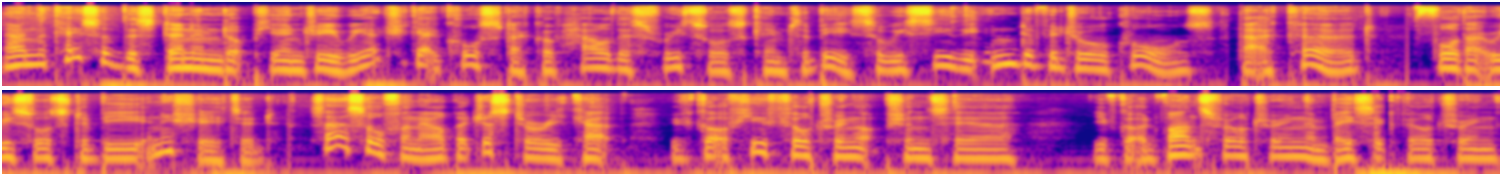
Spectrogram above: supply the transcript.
Now in the case of this denim.png, we actually get a call stack of how this resource came to be, so we see the individual calls that occurred for that resource to be initiated. So that's all for now, but just to recap, we've got a few filtering options here, You've got advanced filtering and basic filtering.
